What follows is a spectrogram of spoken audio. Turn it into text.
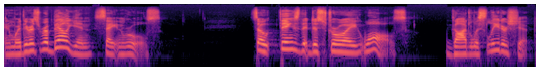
And where there is rebellion, Satan rules. So things that destroy walls, godless leadership,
